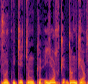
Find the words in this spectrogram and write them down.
pour écouter donc Jörg Dankert.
